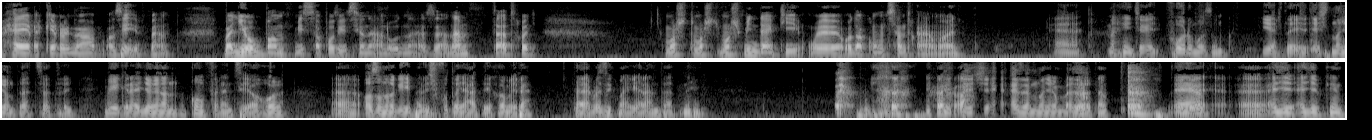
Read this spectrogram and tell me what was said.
helyre kerülne az évben. Vagy jobban visszapozícionálódna ezzel, nem? Tehát, hogy most, most, most mindenki oda koncentrál majd. E, megint csak egy fórumozunk írta, és, és nagyon tetszett, hogy végre egy olyan konferencia, ahol e, azon a gépen is fut a játék, amire tervezik megjelentetni. és ezen nagyon bezeltem. E, e, egy, egyébként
